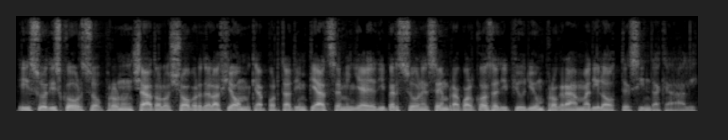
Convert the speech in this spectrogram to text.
Il suo discorso, pronunciato allo sciopero della FIOM che ha portato in piazza migliaia di persone, sembra qualcosa di più di un programma di lotte sindacali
